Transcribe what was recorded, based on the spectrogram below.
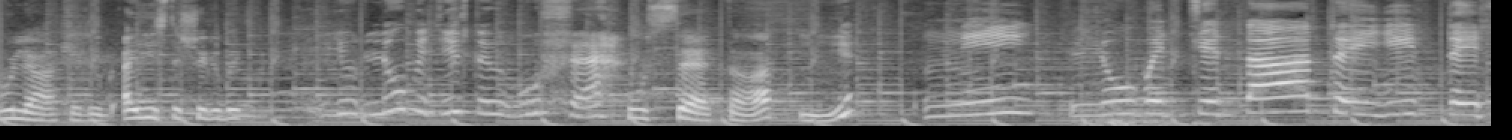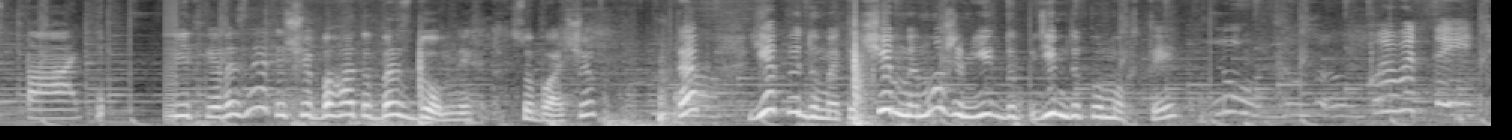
Гуляти любить. А їсти що любить? Любить їсти усе. Усе так. І. Мій любить читати, їсти і спати. Квітки, ви знаєте, що багато бездомних собачок. Так? Як ви думаєте, чим ми можемо їх їм допомогти? Ну, привитить.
